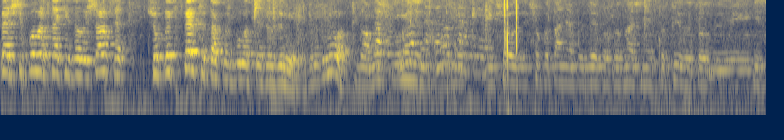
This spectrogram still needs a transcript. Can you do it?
перший поверх так і залишався, щоб експерту також було це зрозуміло. Зрозуміло? Да, ми ж повинні, якщо, якщо питання буде про призначення експертизи, то якісь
